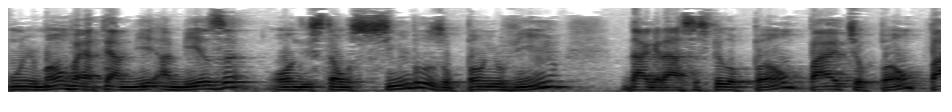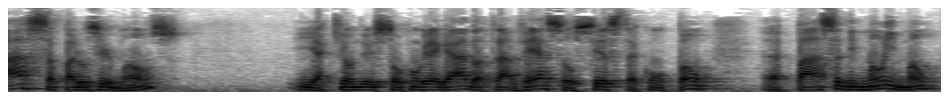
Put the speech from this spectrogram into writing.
um irmão vai até a, a mesa onde estão os símbolos, o pão e o vinho, dá graças pelo pão, parte o pão, passa para os irmãos, e aqui onde eu estou congregado, atravessa o cesta com o pão, uh, passa de mão em mão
